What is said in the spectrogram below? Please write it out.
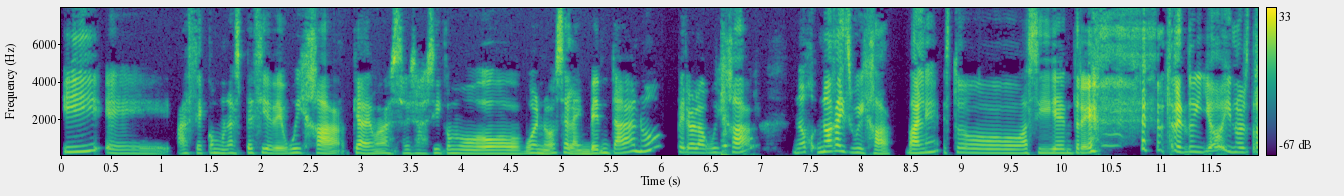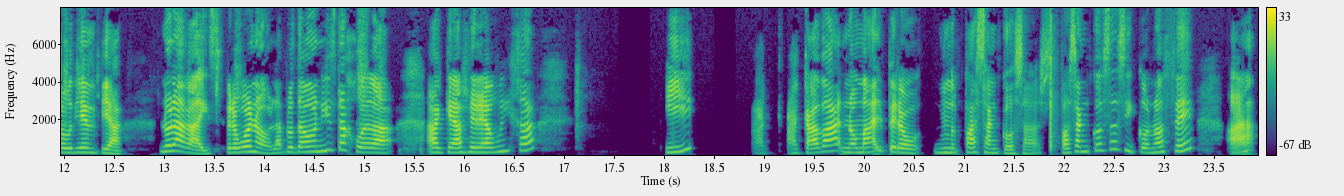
y eh, hace como una especie de Ouija, que además es así como, bueno, se la inventa, ¿no? Pero la Ouija, no, no hagáis Ouija, ¿vale? Esto así entre, entre tú y yo y nuestra audiencia. No la hagáis, pero bueno, la protagonista juega a que hace la Ouija y acaba no mal, pero pasan cosas. Pasan cosas y conoce a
